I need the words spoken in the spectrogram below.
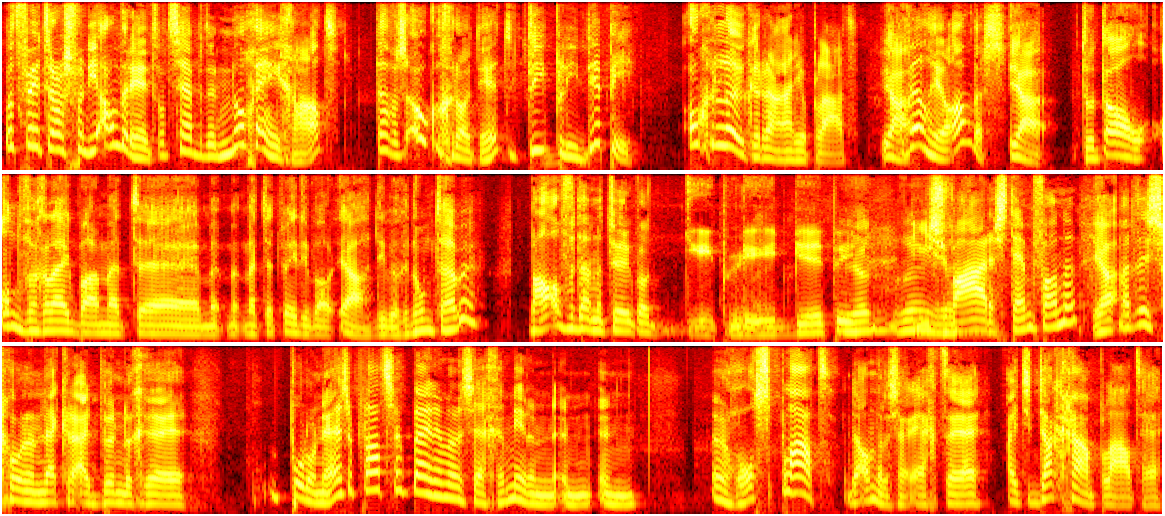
Wat vind je trouwens van die andere hit? Want ze hebben er nog één gehad. Dat was ook een grote hit. Deeply Dippy. Ook een leuke radioplaat. Ja. Maar wel heel anders. ja totaal onvergelijkbaar met, eh, met, met- de twee die we, ja, die we genoemd hebben. Behalve dan natuurlijk wel Deeply Dippy. Die zware stem van hem. Ja. Maar het is gewoon een lekker uitbundige Polonaise plaat, zou ik bijna willen zeggen. Meer een, een, een, een hosplaat. De andere zijn echt eh, uit je dak gaan platen.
